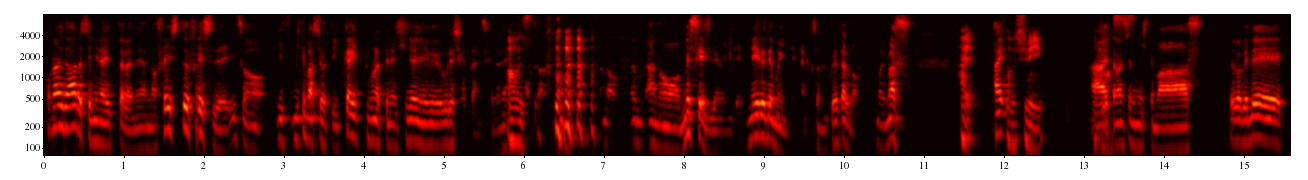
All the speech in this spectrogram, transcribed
この間あるセミナー行ったらね、あの face to face でいつも見てますよって一回言ってもらってね、非常に嬉しかったんですけどね。あ、ですか。あのあのメッセージでもいいんで、メールでもいいんで、なんかそのくれたらと思います。はい。はい、楽しみはい、楽しみにしてます。というわけで、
